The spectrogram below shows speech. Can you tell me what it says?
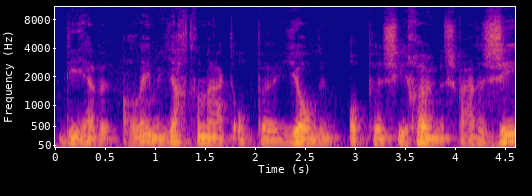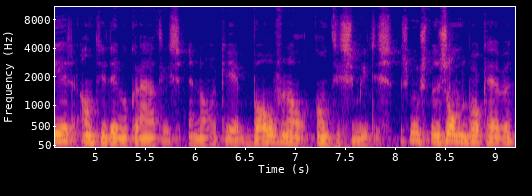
die hebben alleen maar jacht gemaakt op uh, Joden, op uh, zigeuners. waren zeer antidemocratisch en nog een keer bovenal antisemitisch. Ze moesten een zondebok hebben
